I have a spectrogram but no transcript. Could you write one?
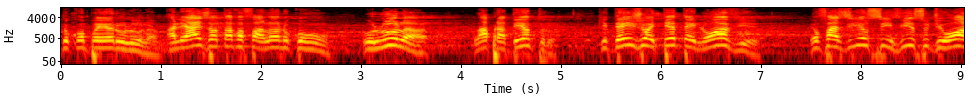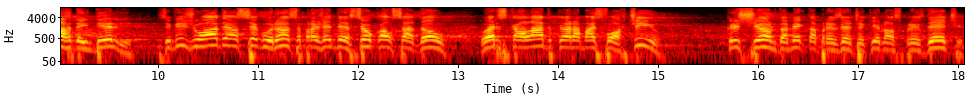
do companheiro Lula. Aliás, eu estava falando com o Lula lá para dentro, que desde 89 eu fazia o serviço de ordem dele. Serviço de ordem é a segurança para a gente descer o calçadão. Eu era escalado porque eu era mais fortinho. Cristiano também, que está presente aqui, nosso presidente.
